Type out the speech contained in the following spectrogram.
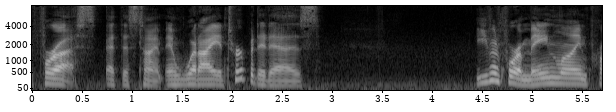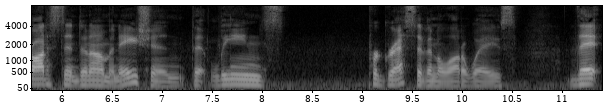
for us at this time, and what I interpreted as even for a mainline Protestant denomination that leans progressive in a lot of ways, that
